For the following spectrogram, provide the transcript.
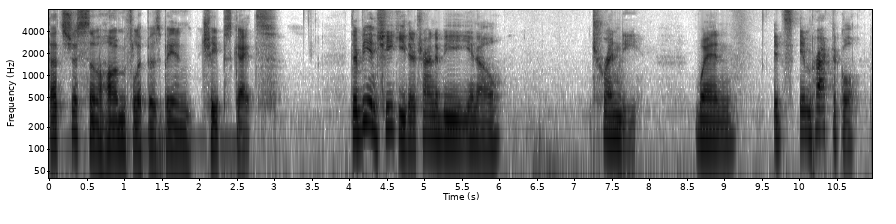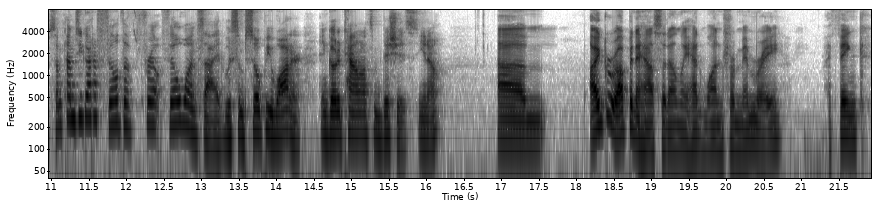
That's just some home flippers being cheapskates. They're being cheeky. They're trying to be, you know, trendy when it's impractical. Sometimes you got to fill the fill, one side with some soapy water and go to town on some dishes, you know? Um, I grew up in a house that only had one from memory. I think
